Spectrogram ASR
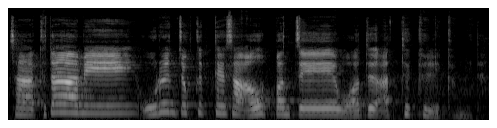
자, 그 다음에 오른쪽 끝에서 아홉 번째 워드 아트 클릭합니다.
